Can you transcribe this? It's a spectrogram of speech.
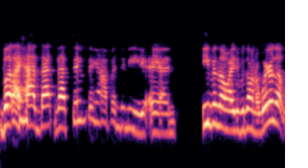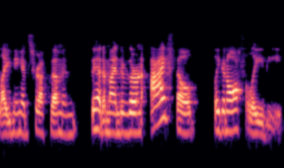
but I had that that same thing happen to me, and even though I was unaware that lightning had struck them and they had a mind of their own, I felt like an awful lady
